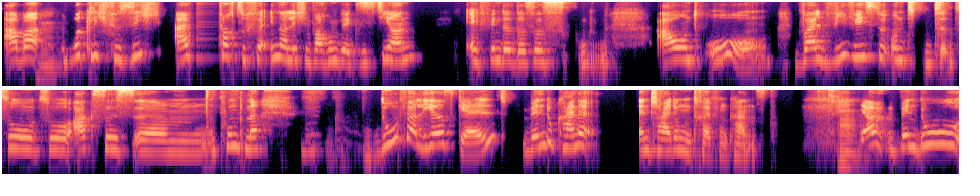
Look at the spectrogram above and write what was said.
aber mhm. wirklich für sich einfach zu verinnerlichen, warum wir existieren, ich finde, das ist A und O. Weil wie willst du, und zu, zu Axels ähm, Punkt, ne, du verlierst Geld, wenn du keine Entscheidungen treffen kannst. Mhm. Ja, wenn du,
